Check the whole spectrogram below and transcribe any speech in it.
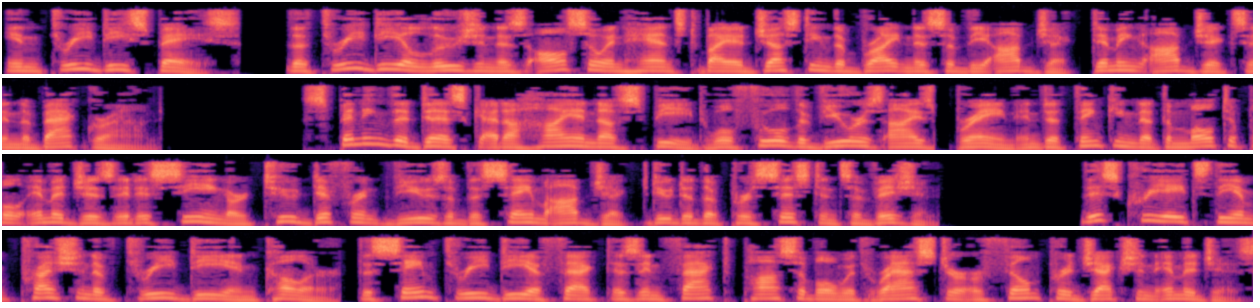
in 3D space. The 3D illusion is also enhanced by adjusting the brightness of the object dimming objects in the background. Spinning the disc at a high enough speed will fool the viewer's eyes, brain into thinking that the multiple images it is seeing are two different views of the same object due to the persistence of vision. This creates the impression of 3D in color. The same 3D effect is in fact possible with raster or film projection images,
